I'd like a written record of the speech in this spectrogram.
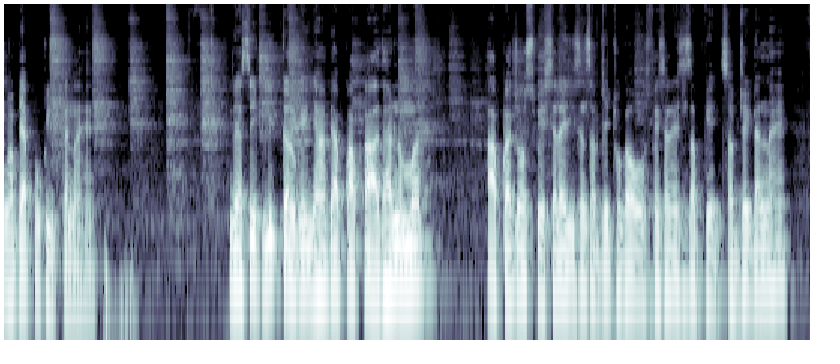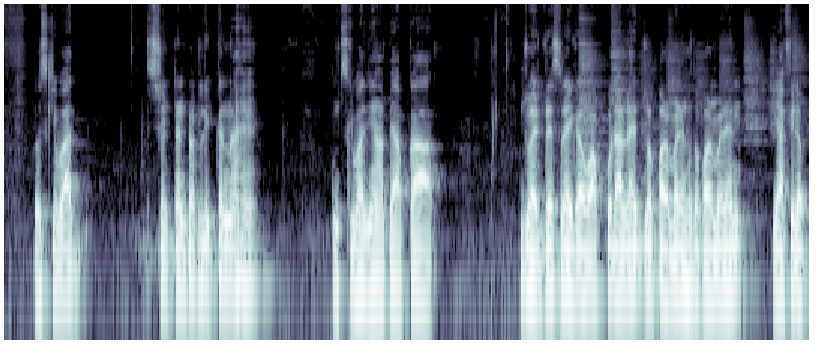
वहाँ पे आपको क्लिक करना है। जैसे क्लिक करोगे, यहाँ पे आपको आपका आधार नंबर आपका जो स्पेशलाइजेशन सब्जेक्ट होगा, वो स्पेशलाइजेशन सबके सब्जेक्ट डालना है। उसके बाद स्टेटमेंट पर क्लिक करना है। उसके बाद यहाँ पे आपका जो एड्रेस रहेगा वो आपको डालना है। जो परमानेंट हो तो परमानेंट या फिर अब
